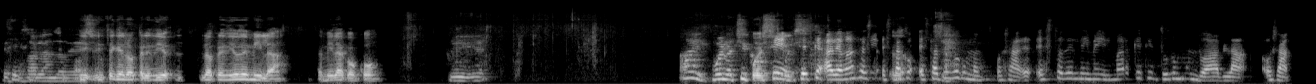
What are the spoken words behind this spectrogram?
que Sí, estás sí, hablando de Y eso. Dice que lo aprendió, lo aprendió de Mila, de Mila Coco. Muy bien. Ay, bueno, chicos, Pues Sí, pues- sí, es que además es- está, está todo como, o sea, esto del email marketing, todo el mundo habla, o sea,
